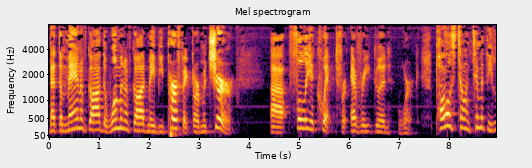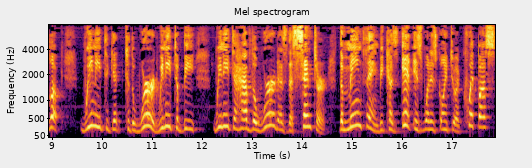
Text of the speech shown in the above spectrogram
That the man of God, the woman of God may be perfect or mature, uh, fully equipped for every good work. Paul is telling Timothy, look, we need to get to the word. We need to be, we need to have the word as the center, the main thing, because it is what is going to equip us.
